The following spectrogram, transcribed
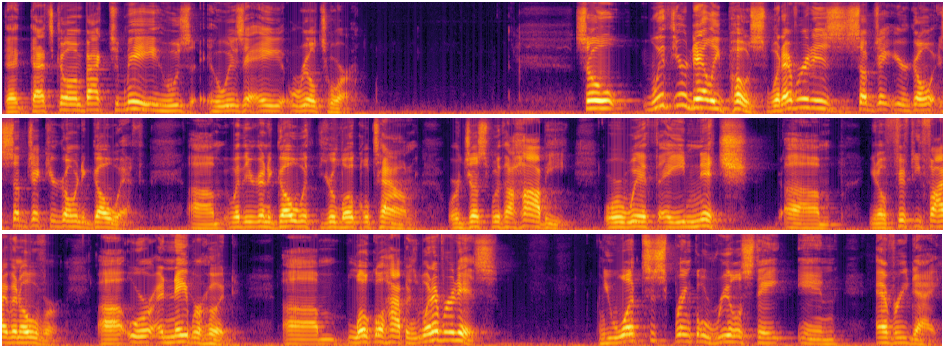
that that's going back to me, who's who is a realtor. So with your daily posts, whatever it is subject you're going subject you're going to go with, um, whether you're going to go with your local town or just with a hobby or with a niche, um, you know, 55 and over, uh, or a neighborhood, um, local happens, whatever it is, you want to sprinkle real estate in every day.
